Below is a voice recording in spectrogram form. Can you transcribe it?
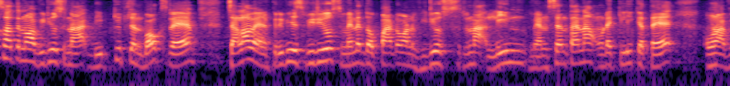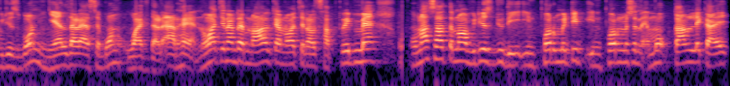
साथे नोआ वीडियोस ना डिस्क्रिप्शन बॉक्स रे। चलावेन प्रीवियस वीडियोस मैंने दो पार्ट 1 वीडियोस ना लिंक मेंशन थाना ओंडे क्लिक कते उना वीडियोस बोन से बोन वाच आर है। नोआ चैनल रे नाव का चैनल सब्सक्राइब में? उना साथे नोआ वीडियोस जुदी इनफॉर्मेटिव इनफॉरमेशन एमो कान लेकाय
